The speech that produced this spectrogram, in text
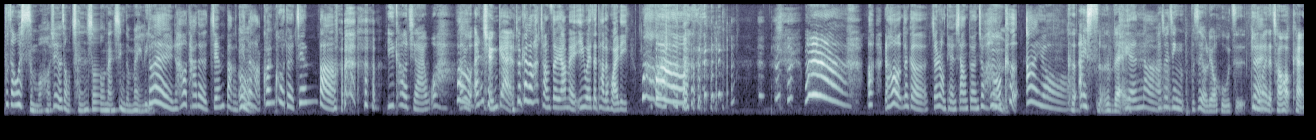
不知道为什么哈，就有一种成熟男性的魅力。，对，然后他的肩膀，天哪，宽阔的肩膀，依靠起来哇，好有安全感。就看到长泽雅美依偎在他的怀里，哇哇 啊！然后那个真荣田香敦就好嗯可爱哦，可爱死了，对不对？天哪！他最近不是有留胡子，意外的超好看。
